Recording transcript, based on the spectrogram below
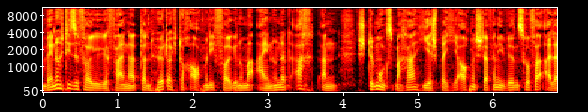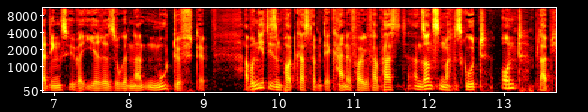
Wenn euch diese Folge gefallen hat, dann hört euch doch auch mal die Folge Nummer 108 an. Stimmungsmacher, hier spreche ich auch mit Stefanie Wirnshofer, allerdings über ihre sogenannten Mutdüfte. Abonniert diesen Podcast, damit ihr keine Folge verpasst. Ansonsten macht es gut und bleibt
